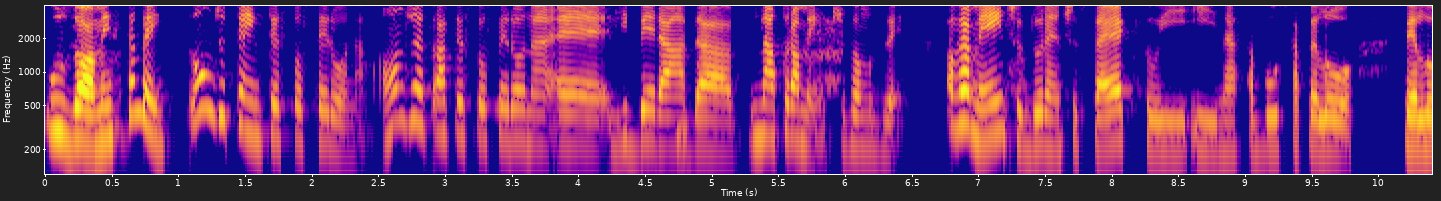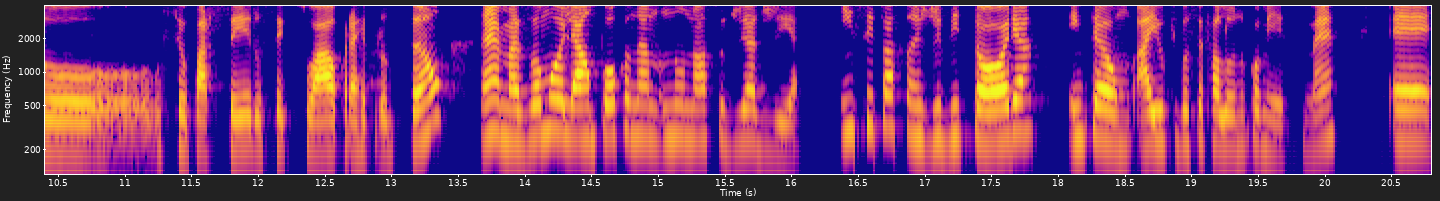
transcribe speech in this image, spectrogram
Os homens também. Onde tem testosterona? Onde a testosterona é liberada naturalmente, vamos dizer? Obviamente, durante o sexo e, e nessa busca pelo pelo seu parceiro sexual para reprodução, né? Mas vamos olhar um pouco na, no nosso dia a dia. Em situações de vitória, então, aí o que você falou no começo, né? É,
